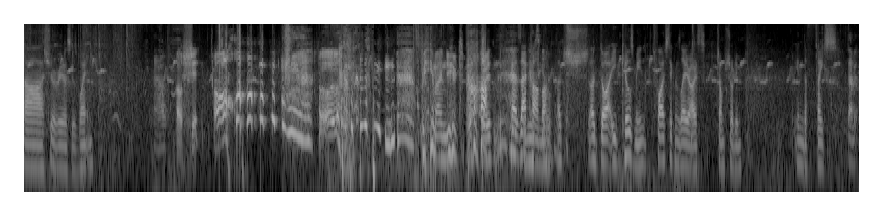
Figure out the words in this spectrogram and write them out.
Ah, I should have realized waiting. Ow. Oh shit. Oh! oh. Be my noob to How's that karma? I I die, he kills me. Five seconds later, I s- jump shot him in the face. Damn it.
